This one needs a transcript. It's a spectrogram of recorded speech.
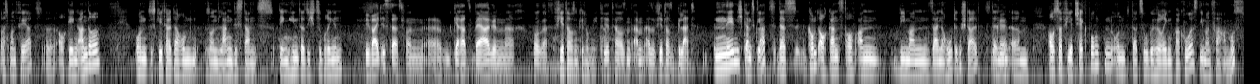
was man fährt, äh, auch gegen andere. Und es geht halt darum, so ein Langdistanz-Ding hinter sich zu bringen. Wie weit ist das von äh, Geratsbergen nach Burgas? 4000 Kilometer. 4000, am- also 4000 glatt. Nee, nicht ganz glatt. Das kommt auch ganz drauf an, wie man seine Route gestaltet. Denn Okay. ähm, außer vier Checkpunkten und dazugehörigen Parcours, die man fahren muss,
